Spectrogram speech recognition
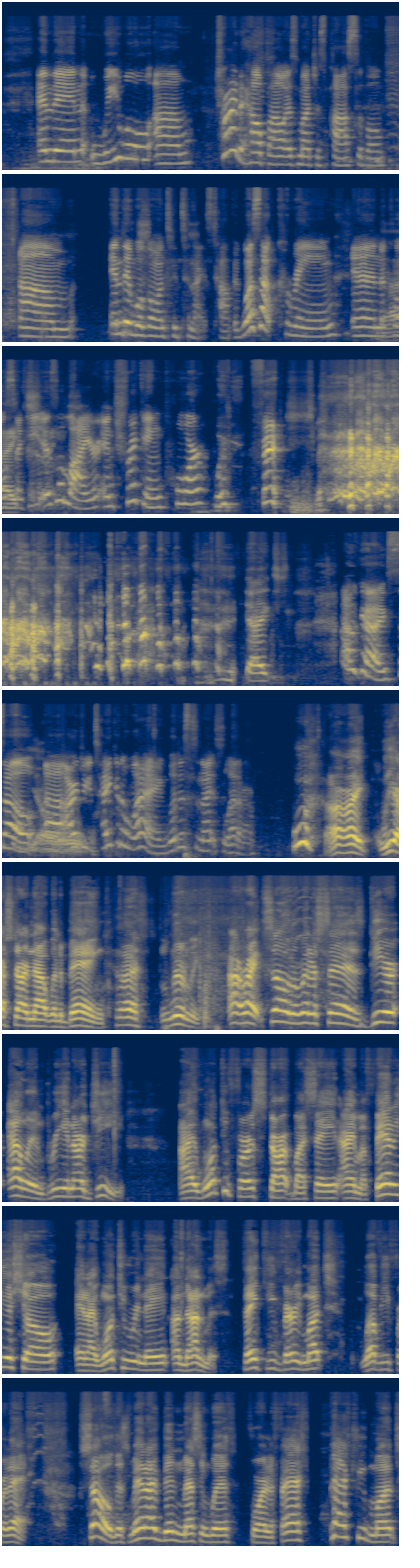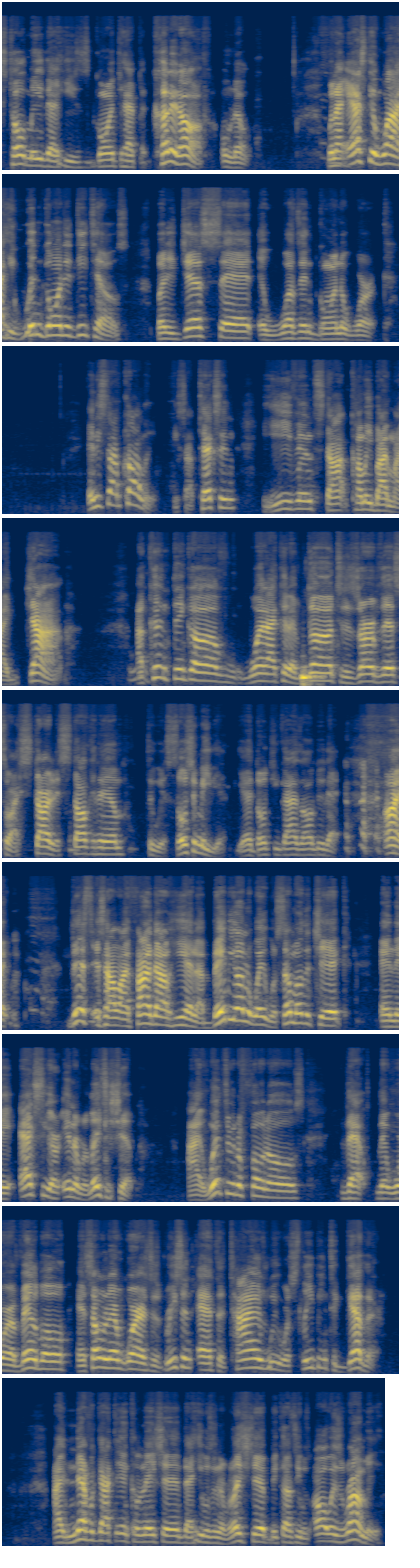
and then we will um, try to help out as much as possible. Um, and then we'll go into tonight's topic. What's up, Kareem? And Nicole said he is a liar and tricking poor women fish. Yikes. okay, so uh, RG, take it away. What is tonight's letter? All right, we are starting out with a bang, uh, literally. All right, so the letter says, "Dear Alan, Bree, and RG, I want to first start by saying I am a fan of your show, and I want to remain anonymous. Thank you very much. Love you for that." So this man I've been messing with for the past past few months told me that he's going to have to cut it off. Oh no. When I asked him why, he wouldn't go into details, but he just said it wasn't going to work. And he stopped calling. He stopped texting. He even stopped coming by my job. I couldn't think of what I could have done to deserve this, so I started stalking him through his social media. Yeah, don't you guys all do that? all right. This is how I found out he had a baby on the way with some other chick, and they actually are in a relationship. I went through the photos that that were available, and some of them were as recent as the times we were sleeping together. I never got the inclination that he was in a relationship because he was always around me.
